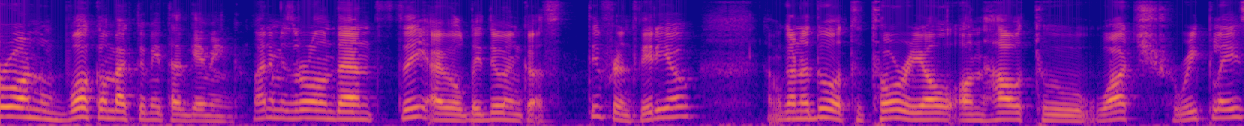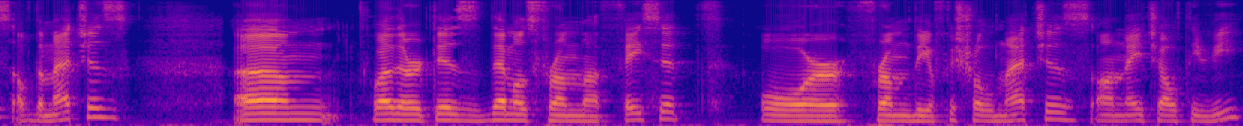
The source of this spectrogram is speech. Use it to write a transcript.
everyone, welcome back to Meathead Gaming. My name is Roland and today I will be doing a different video. I'm gonna do a tutorial on how to watch replays of the matches. Um, whether it is demos from uh, Faceit or from the official matches on HLTV.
